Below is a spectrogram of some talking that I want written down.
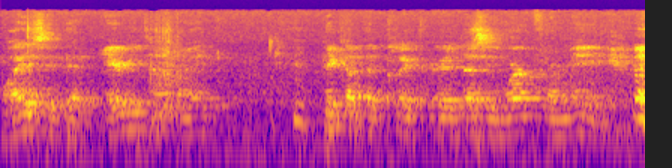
Why is it that every time I pick up the clicker, it doesn't work for me?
